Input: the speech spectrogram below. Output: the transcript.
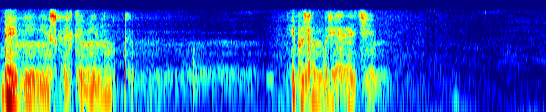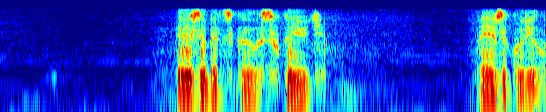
Дай мне несколько минут, и потом приходи. Элизабет скрылась в каюте, а я закурил.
